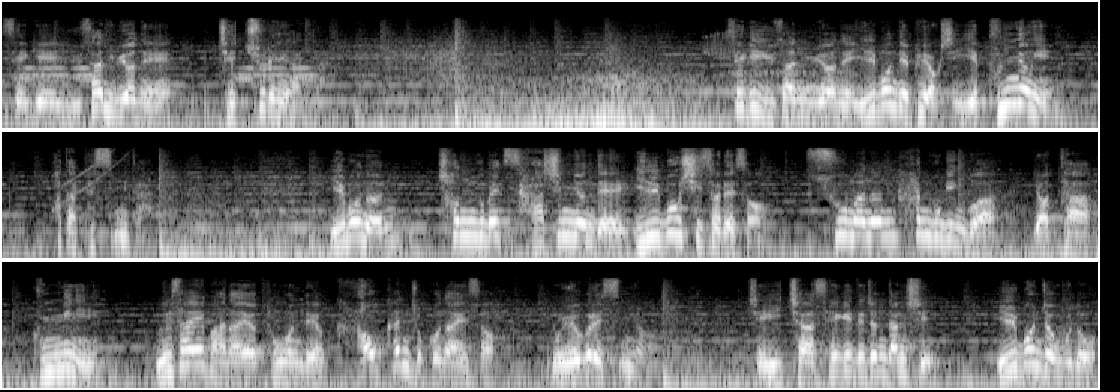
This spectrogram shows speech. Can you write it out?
세계유산위원회에 제출해야 한다. 세계유산위원회 일본 대표 역시 이에 분명히 화답했습니다. 일본은 1940년대 일부 시설에서 수많은 한국인과 여타 국민이 의사에 반하여 동원되어 가혹한 조건 하에서 노역을 했으며 제2차 세계대전 당시 일본 정부도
